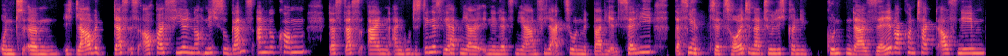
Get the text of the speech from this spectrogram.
und ähm, ich glaube, das ist auch bei vielen noch nicht so ganz angekommen, dass das ein, ein gutes Ding ist. Wir hatten ja in den letzten Jahren viele Aktionen mit Buddy and Sally. Das ja. gibt es jetzt heute natürlich, können die Kunden da selber Kontakt aufnehmen.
